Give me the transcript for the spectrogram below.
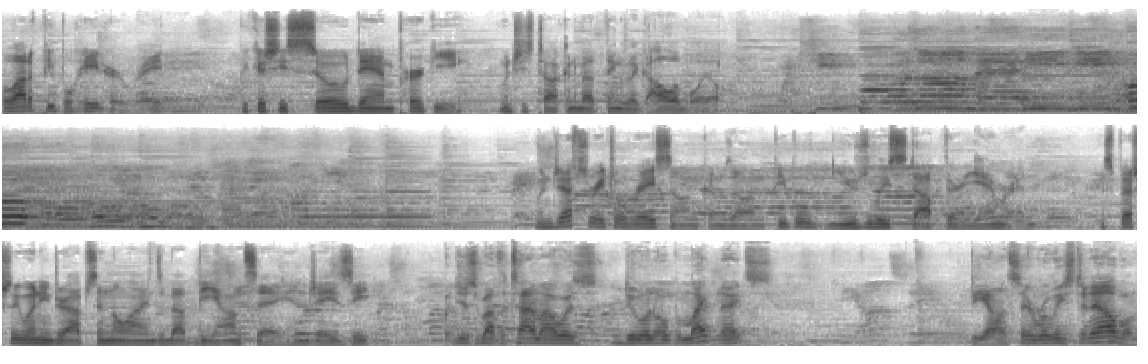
A lot of people hate her, right? Because she's so damn perky when she's talking about things like olive oil. She pours on that EV. Oh, oh, oh, oh, oh, When Jeff's Rachael Ray song comes on, people usually stop their yammering, especially when he drops in the lines about Beyonce and Jay Z. Just about the time I was doing open mic nights, Beyonce released an album.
